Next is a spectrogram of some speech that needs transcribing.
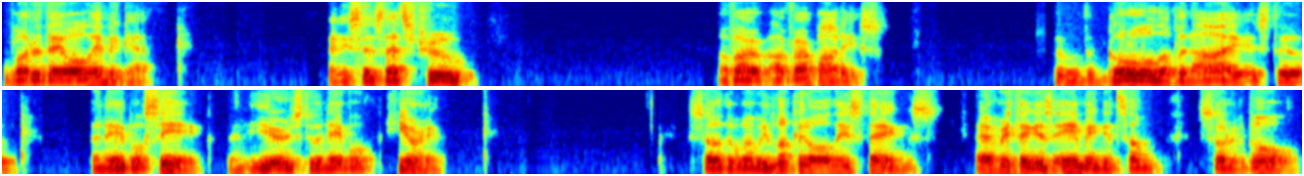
what are they all aiming at and he says that's true of our of our bodies the, the goal of an eye is to enable seeing and ears to enable hearing so that when we look at all these things everything is aiming at some sort of goal.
